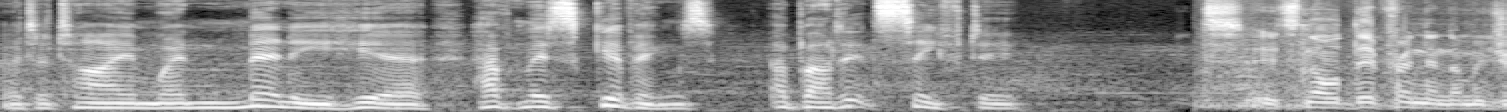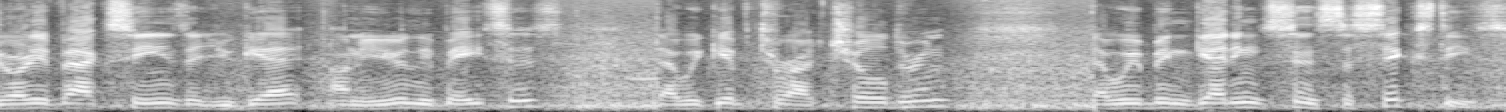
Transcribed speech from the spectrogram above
at a time when many here have misgivings about its safety. It's, it's, no different than the majority of vaccines that you get on a yearly basis that we give to our children that we've been getting since the 60s.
